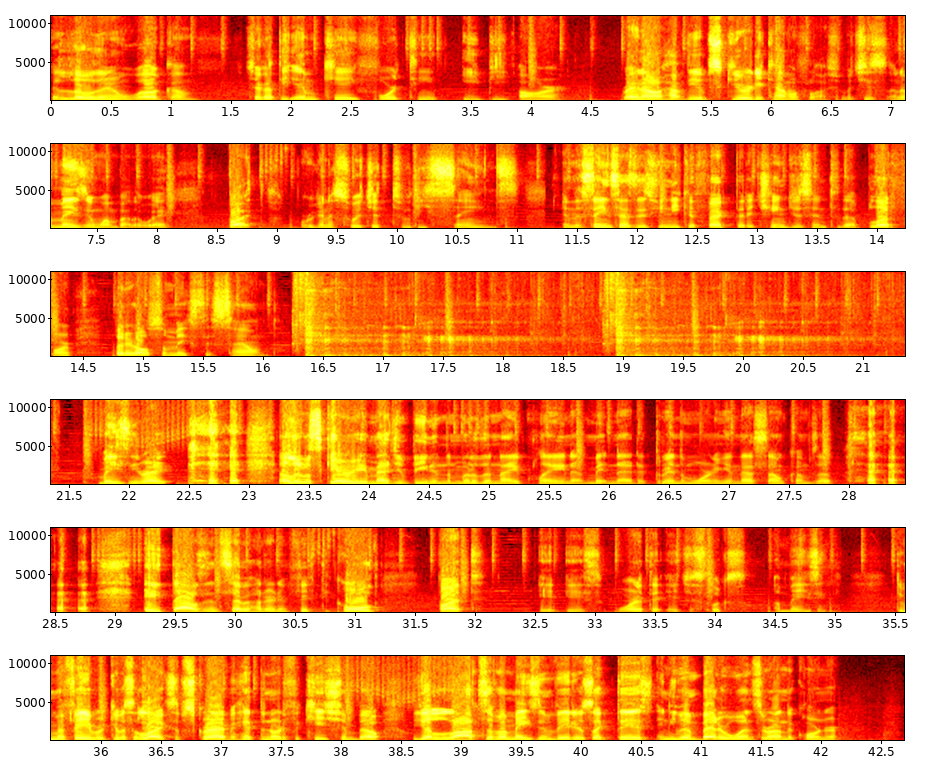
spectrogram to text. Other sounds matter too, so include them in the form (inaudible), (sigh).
Hello there and welcome. Check out the MK14 EBR. Right now I have the obscurity camouflage, which is an amazing one by the way, but we're gonna switch it to the Saints. And the Saints has this unique effect that it changes into that blood form, but it also makes this sound. (laughs) Amazing, right? (laughs) a little scary. Imagine being in the middle of the night playing at midnight at 3 in the morning and that sound comes up. (laughs) 8,750 gold, but it is worth it. It just looks amazing. Do me a favor, give us a like, subscribe, and hit the notification bell. We got lots of amazing videos like this and even better ones around the corner.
